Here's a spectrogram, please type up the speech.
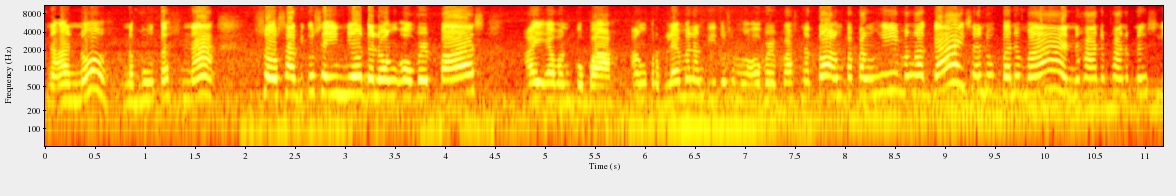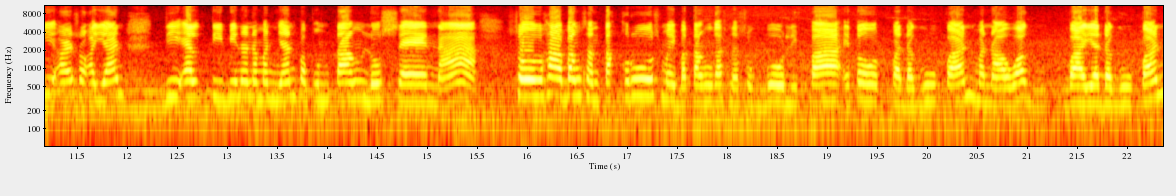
na ano, nabutas na. So, sabi ko sa inyo, dalawang overpass. Ay, ewan ko ba. Ang problema lang dito sa mga overpass na to, ang papanghi, mga guys, ano ba naman? Hanap-hanap ng CR. So, ayan, DLTV na naman yan, papuntang Lucena. So, habang Santa Cruz, may Batangas na Subo, Lipa, ito, Padagupan, Manawag, via Dagupan.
